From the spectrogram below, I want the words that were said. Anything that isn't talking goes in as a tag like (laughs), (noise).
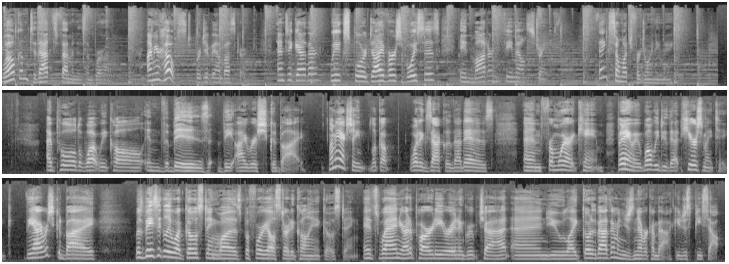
Welcome to That's Feminism, Bro. I'm your host, Bridget Van Buskirk, and together we explore diverse voices in modern female strength. Thanks so much for joining me. I pulled what we call in the biz the Irish goodbye. Let me actually look up what exactly that is and from where it came. But anyway, while we do that, here's my take. The Irish goodbye was basically what ghosting was before y'all started calling it ghosting. It's when you're at a party or in a group chat and you like go to the bathroom and you just never come back. You just peace out.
